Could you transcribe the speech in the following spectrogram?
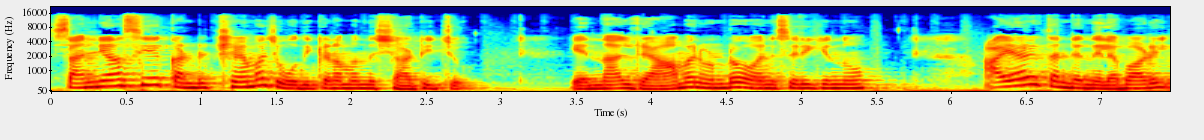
സന്യാസിയെ കണ്ട് ക്ഷമ ചോദിക്കണമെന്ന് ശഠിച്ചു. എന്നാൽ രാമനുണ്ടോ അനുസരിക്കുന്നു? അയാൾ തന്റെ നിലപാടിൽ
